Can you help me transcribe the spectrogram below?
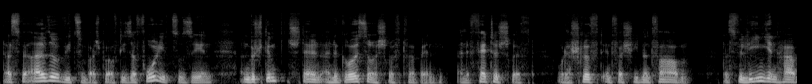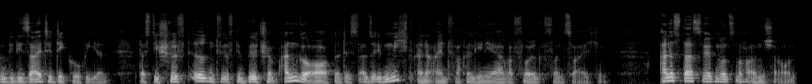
Dass wir also, wie zum Beispiel auf dieser Folie zu sehen, an bestimmten Stellen eine größere Schrift verwenden, eine fette Schrift oder Schrift in verschiedenen Farben. Dass wir Linien haben, die die Seite dekorieren. Dass die Schrift irgendwie auf dem Bildschirm angeordnet ist, also eben nicht eine einfache lineare Folge von Zeichen. Alles das werden wir uns noch anschauen.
